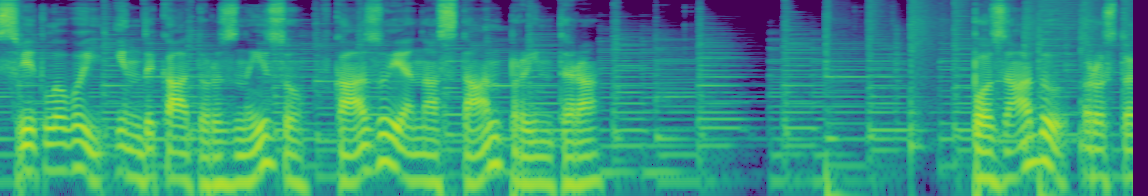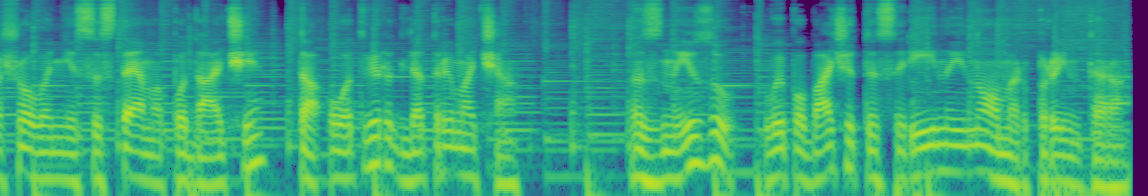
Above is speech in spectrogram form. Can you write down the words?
Світловий індикатор знизу вказує на стан принтера. Позаду розташовані система подачі та отвір для тримача. Знизу ви побачите серійний номер принтера,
